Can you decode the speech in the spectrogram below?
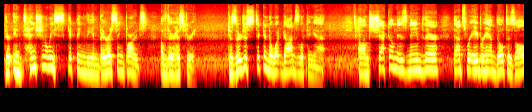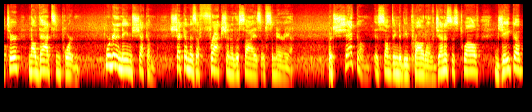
They're intentionally skipping the embarrassing parts of their history because they're just sticking to what God's looking at. Um, Shechem is named there. That's where Abraham built his altar. Now that's important. We're going to name Shechem. Shechem is a fraction of the size of Samaria. But Shechem is something to be proud of. Genesis 12, Jacob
